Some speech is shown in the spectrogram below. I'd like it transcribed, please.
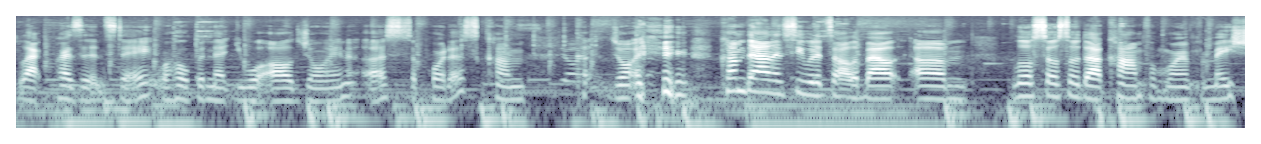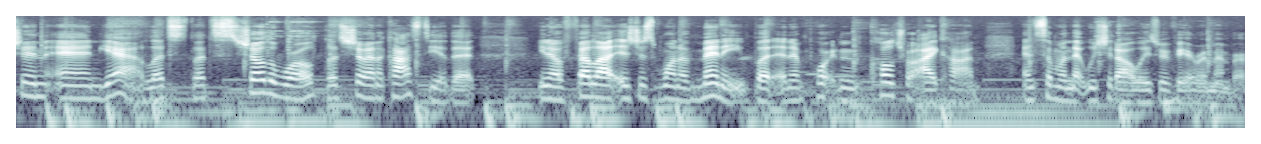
Black President's Day. We're hoping that you will all join us, support us, come join, come down and see what it's all about. Um, LilSoso.com for more information. And yeah, let's let's show the world, let's show Anacostia that you know, Fela is just one of many, but an important cultural icon and someone that we should always revere, remember.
